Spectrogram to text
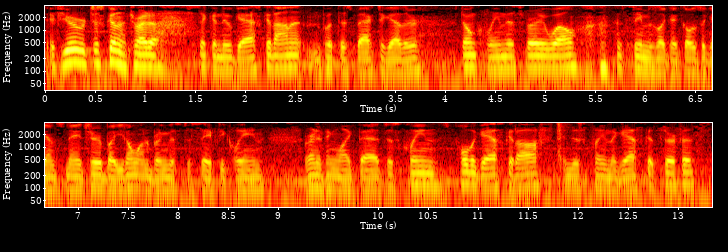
If you're just gonna try to stick a new gasket on it and put this back together, don't clean this very well. it seems like it goes against nature, but you don't want to bring this to safety clean or anything like that. Just clean, pull the gasket off and just clean the gasket surface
